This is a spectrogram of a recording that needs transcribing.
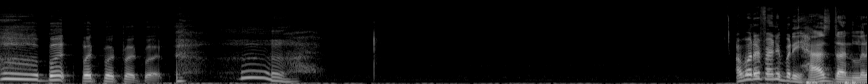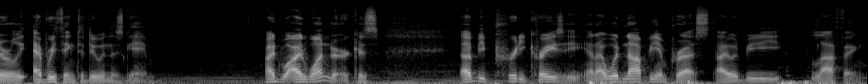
But, but, but, but, but. I wonder if anybody has done literally everything to do in this game. I'd, I'd wonder, because that would be pretty crazy, and I would not be impressed. I would be laughing.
